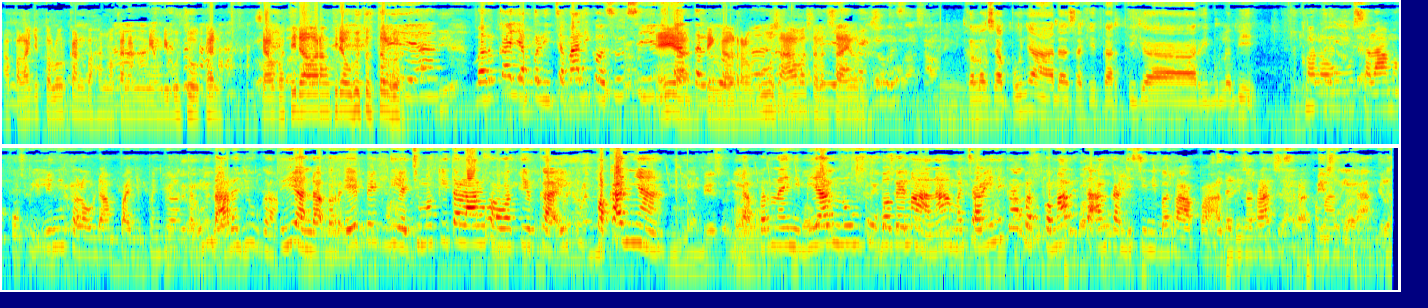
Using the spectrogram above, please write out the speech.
Apalagi telur kan bahan makanan yang dibutuhkan. Siapa tidak orang tidak butuh telur. Iya, baru kayak pelin balik konsumsi ini Iya, kan telur. tinggal rebus Ah, apa selesai iya. Kalau saya punya ada sekitar 3000 lebih. Kalau selama kopi ini kalau dampaknya penjualan telur tidak ada juga. Iya, tidak berefek dia. Cuma kita lalu khawatir kak itu pakannya. Tidak pernah ini biar numpuk bagaimana. Macam ini kan baru kemarin tak angkat di sini berapa? Ada 500 rak kemarin tak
